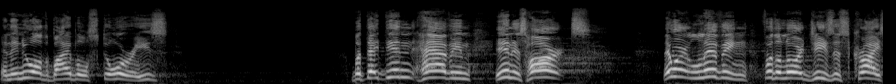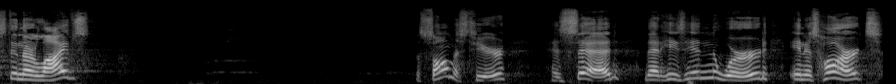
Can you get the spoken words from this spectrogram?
and they knew all the Bible stories. But they didn't have Him in His heart. They weren't living for the Lord Jesus Christ in their lives. The psalmist here has said that he's hidden the word in his heart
